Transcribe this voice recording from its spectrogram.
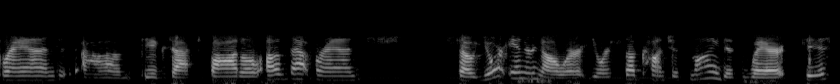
brand, um, the exact bottle of that brand. So your inner knower, your subconscious mind is where this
